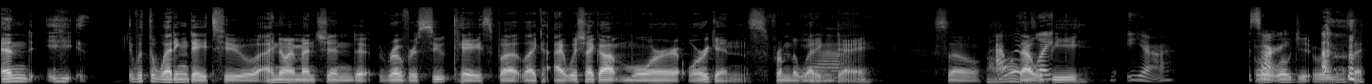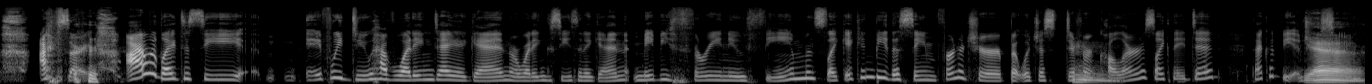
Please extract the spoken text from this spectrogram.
And he, with the wedding day too, I know I mentioned Rover's suitcase, but like I wish I got more organs from the wedding day. So I would that would like- be yeah sorry What, would you what were you gonna say? I'm sorry. I would like to see if we do have wedding day again or wedding season again, maybe three new themes. Like it can be the same furniture but with just different Mm. colors like they did. That could be interesting. Yeah.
